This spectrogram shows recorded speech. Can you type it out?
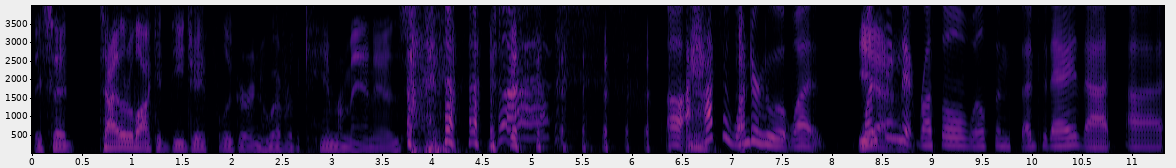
They said Tyler Lockett, DJ Fluker, and whoever the cameraman is. Uh, I have to wonder who it was. One thing that Russell Wilson said today that uh,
